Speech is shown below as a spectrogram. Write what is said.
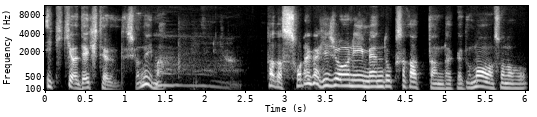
行き来はできてるんですよね今。あただそれが非常に面倒くさかったんだけどもその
